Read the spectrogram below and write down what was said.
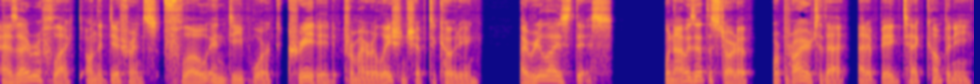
As I reflect on the difference flow and deep work created for my relationship to coding, I realized this. When I was at the startup, or prior to that, at a big tech company,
